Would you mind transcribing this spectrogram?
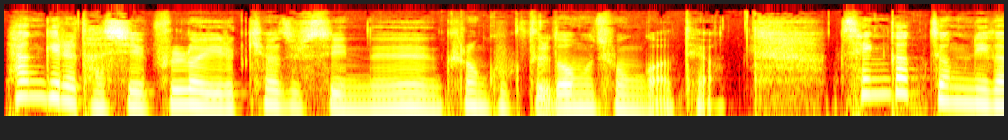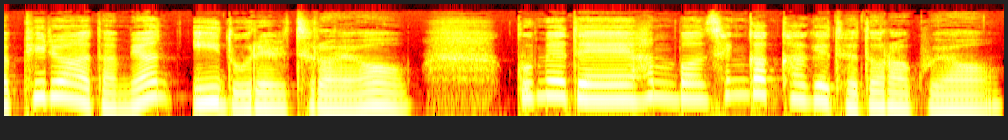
향기를 다시 불러일으켜 줄 수 있는 그런 곡들 너무 좋은 것 같아요. 생각 정리가 필요하다면 이 노래를 들어요. 꿈에 대해 한번 생각하게 되더라고요.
